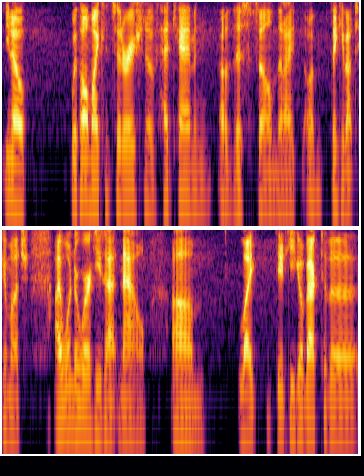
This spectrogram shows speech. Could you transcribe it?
you know with all my consideration of headcam and of this film that I, am thinking about too much, I wonder where he's at now. Um, like, did he go back to the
